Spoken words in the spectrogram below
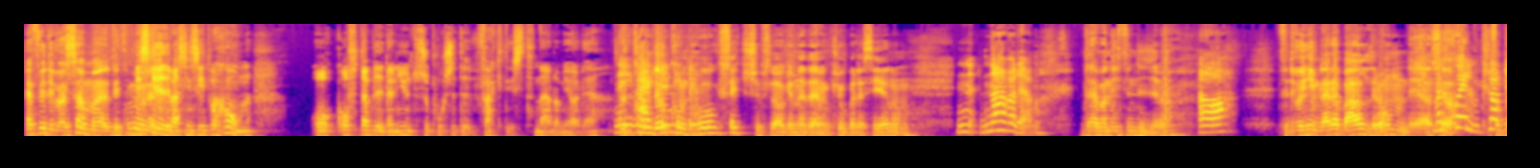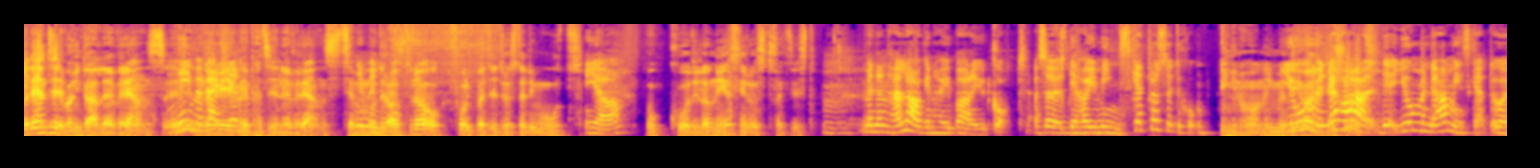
ja, för det var samma, det beskriva sin situation. Och ofta blir den ju inte så positiv faktiskt när de gör det. Nej, Men kom du, kom du ihåg sexköpslagen när den klubbades igenom? N- när var den? Det här var 99 va? Ja. För det var himla rabalder om det. Alltså, Men självklart- På den tiden var ju inte alla överens. Nej, men nu är verkligen. med partierna överens. Sen Ja, men- Moderaterna och Folkpartiet röstade emot. Ja. Och KD la ner sin röst faktiskt. Men den här lagen har ju bara gjort gott. Alltså det har ju minskat prostitution. Ingen aning. Men jo, det har men det har, det, jo men det har minskat. Och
